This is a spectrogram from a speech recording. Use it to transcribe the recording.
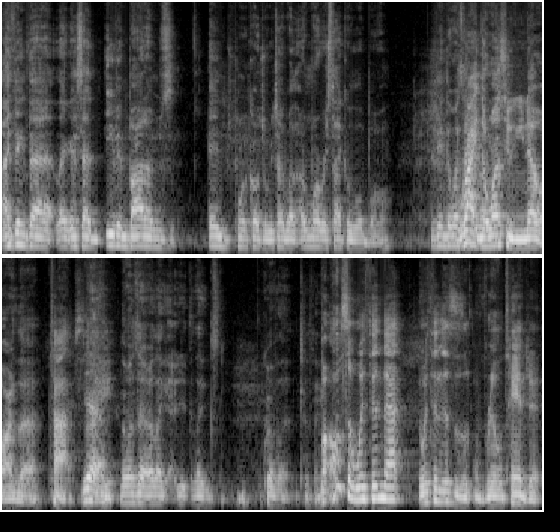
I think that, like I said, even bottoms in porn culture we talk about are more recyclable. I think the ones right, the like, ones who you know are the tops. Yeah, right? the ones that are like like equivalent to things. But also within that, within this is a real tangent.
